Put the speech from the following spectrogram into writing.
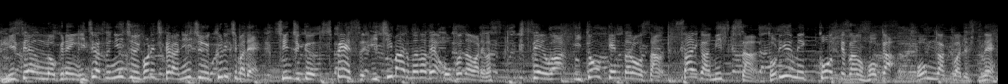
2006年1月25日から29日まで新宿スペース107で行われます。出演は伊藤健太郎さん雑賀美月さん鳥海浩介さんほか。音楽はですね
